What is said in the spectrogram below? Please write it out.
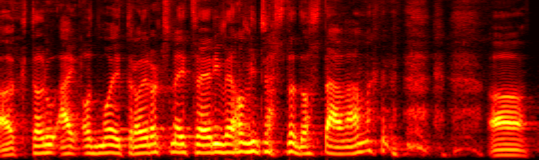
ktorú aj od mojej trojročnej céry veľmi často dostávam.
